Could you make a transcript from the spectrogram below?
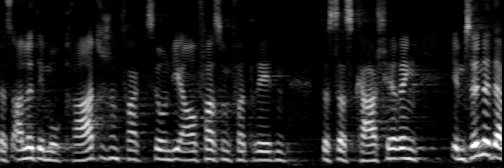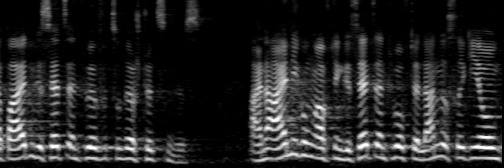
dass alle demokratischen Fraktionen die Auffassung vertreten, dass das Carsharing im Sinne der beiden Gesetzentwürfe zu unterstützen ist. Eine Einigung auf den Gesetzentwurf der Landesregierung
